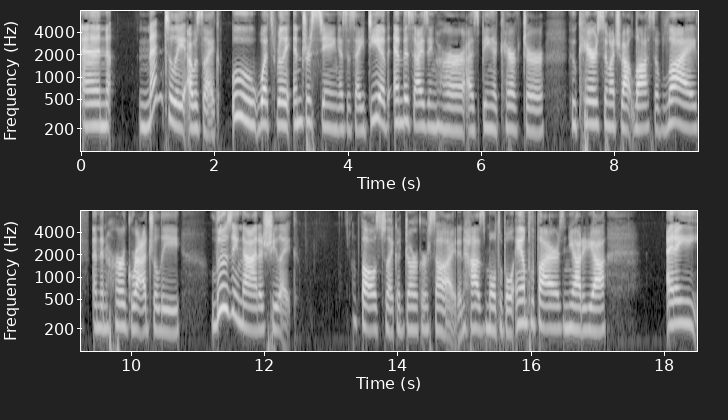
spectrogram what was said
And mentally, I was like, ooh, what's really interesting is this idea of emphasizing her as being a character who cares so much about loss of life and then her gradually losing that as she like falls to like a darker side and has multiple amplifiers and yada yada. And I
